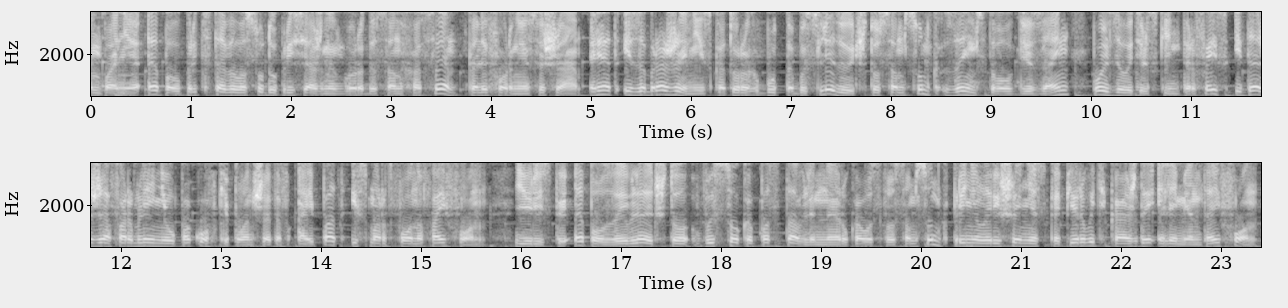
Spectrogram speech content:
Компания Apple представила суду присяжных города Сан-Хосе, Калифорния, США, ряд изображений, из которых будто бы следует, что Samsung заимствовал дизайн, пользовательский интерфейс и даже оформление упаковки планшетов iPad и смартфонов iPhone. Юристы Apple заявляют, что высокопоставленное руководство Samsung приняло решение скопировать каждый элемент iPhone.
